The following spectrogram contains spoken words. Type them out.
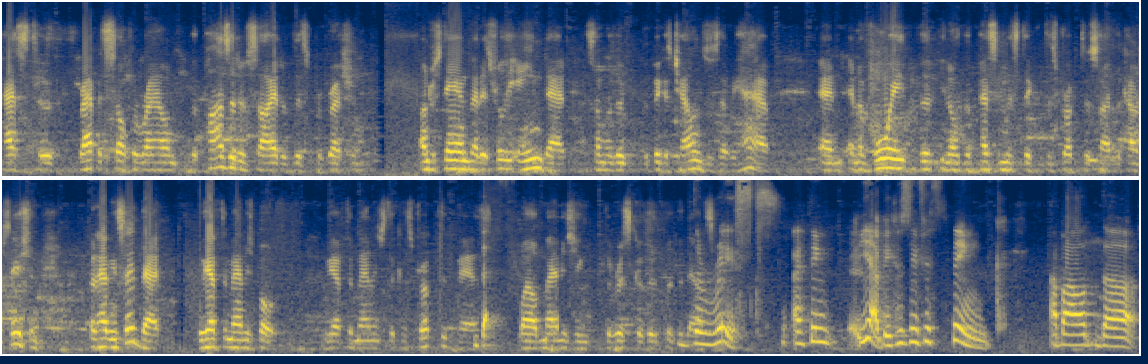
has to wrap itself around the positive side of this progression, understand that it's really aimed at some of the, the biggest challenges that we have, and, and avoid the you know the pessimistic, destructive side of the conversation. But having said that, we have to manage both. We have to manage the constructive path while managing the risk of the, the, the risks. I think yeah, because if you think about the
